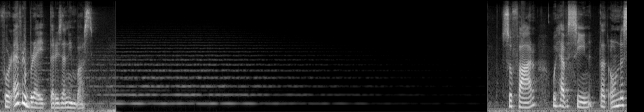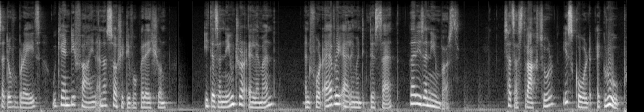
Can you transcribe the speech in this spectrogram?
for every braid there is an inverse. So far, we have seen that on the set of braids we can define an associative operation. It has a neutral element, and for every element in the set, there is an inverse. Such a structure is called a group.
